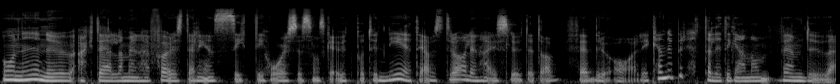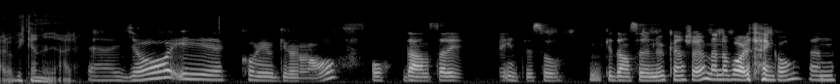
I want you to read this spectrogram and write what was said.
Och ni är nu aktuella med den här föreställningen City Horses som ska ut på turné till Australien här i slutet av februari. Kan du berätta lite grann om vem du är och vilka ni är? Eh, jag är koreograf och dansare. Inte så mycket dansare nu kanske, men har varit en gång. Men,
